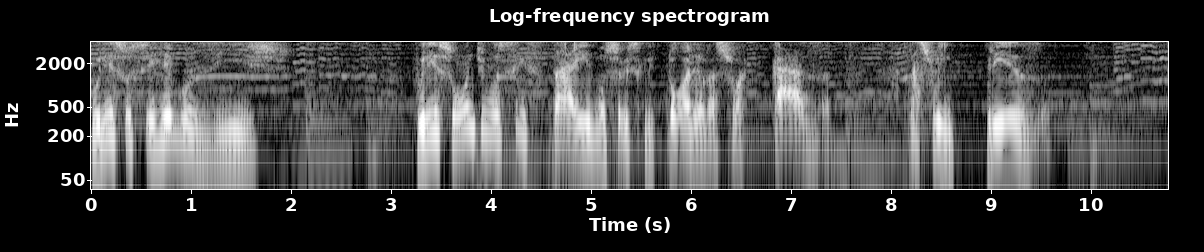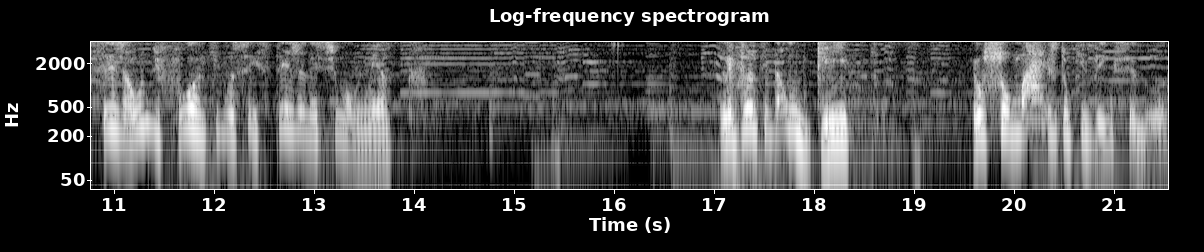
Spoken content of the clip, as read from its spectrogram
por isso se regozije, por isso onde você está aí no seu escritório, na sua casa, na sua empresa, seja onde for que você esteja neste momento, levante e dá um grito. Eu sou mais do que vencedor.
